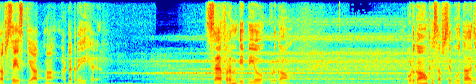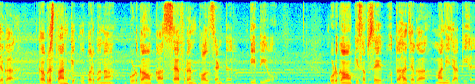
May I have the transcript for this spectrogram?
तब से इसकी आत्मा भटक रही है। सैफरन बीपीओ, गुड़गांव। गुड़गांव की सबसे भूता जगह कब्रिस्तान के ऊपर बना गुड़गांव का saffron call centre BPO Gurgaon की सबसे भूतः जगह मानी जाती है।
